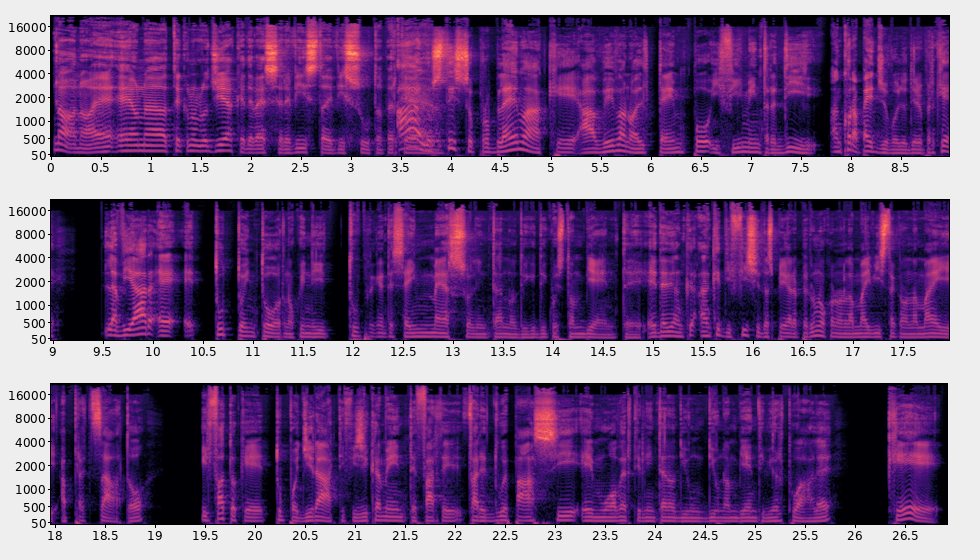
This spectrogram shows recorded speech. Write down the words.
No, no, è, è, una tecnologia che deve essere vista e vissuta perché... Ha lo stesso problema che avevano al tempo i film in 3D, ancora peggio voglio dire, perché la VR è, è tutto intorno, quindi tu praticamente sei immerso all'interno di, di questo ambiente ed è anche, anche difficile da spiegare per uno che non l'ha mai vista, che non l'ha mai apprezzato, il fatto che tu puoi girarti fisicamente, farti, fare due passi e muoverti all'interno di un, di un ambiente virtuale che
